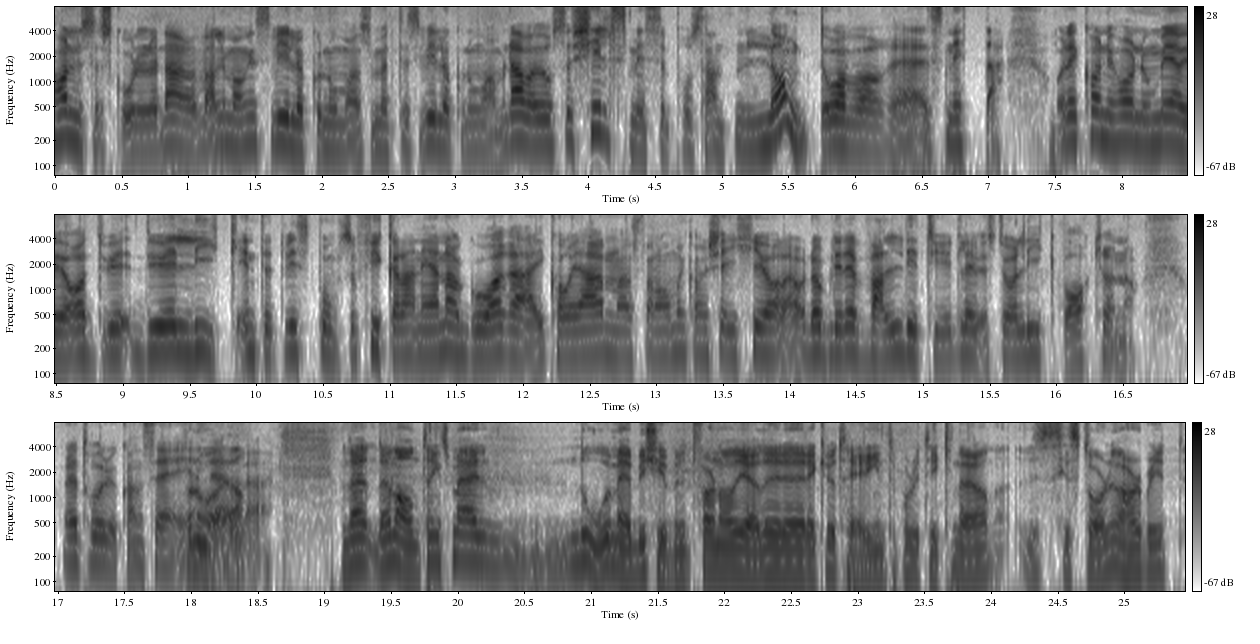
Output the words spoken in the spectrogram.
Handelshøyskolen, der er veldig mange siviløkonomer som møtte siviløkonomer. Men der var jo også skilsmisseprosenten langt over eh, snittet. Og det kan jo ha noe med å gjøre at du, du er lik inntil et visst punkt. Så fyker den ene av gårde i karrieren, mens den andre kanskje ikke gjør det. Og da blir det veldig tydelig hvis du har lik bakgrunn. Og det tror du kan se i en del ja. Men det er, det er en annen ting som jeg er noe mer bekymret for når det gjelder rekrutteringen til politikken. Det er at De siste årene har det blitt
